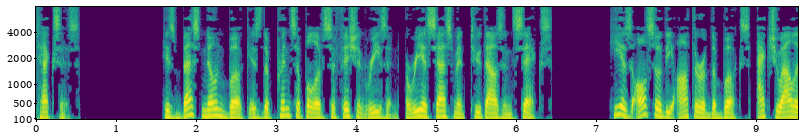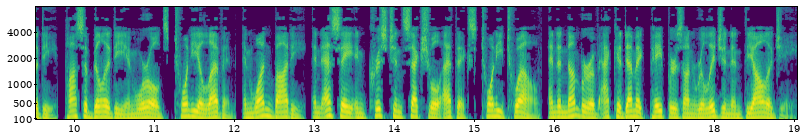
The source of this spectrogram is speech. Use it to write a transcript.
Texas. His best-known book is The Principle of Sufficient Reason, a reassessment 2006. He is also the author of the books, Actuality, Possibility and Worlds 2011, and One Body, an essay in Christian sexual ethics 2012, and a number of academic papers on religion and theology.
